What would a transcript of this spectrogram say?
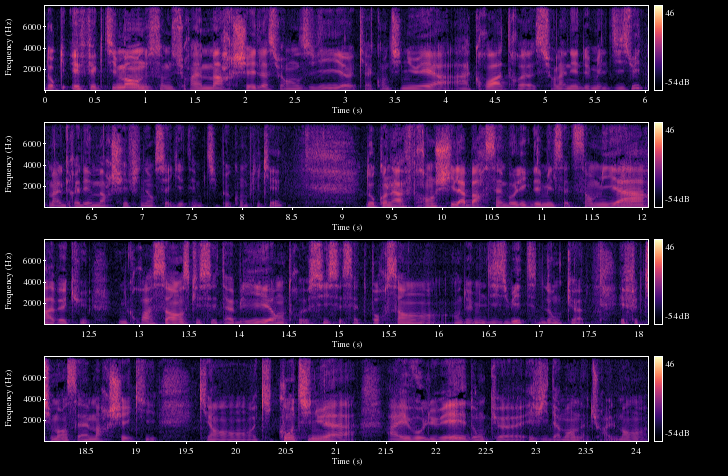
Donc effectivement, nous sommes sur un marché de l'assurance vie qui a continué à, à croître sur l'année 2018, malgré des marchés financiers qui étaient un petit peu compliqués. Donc on a franchi la barre symbolique des 1700 milliards avec une, croissance qui s'établit entre 6 et 7 en, 2018. Donc euh, effectivement, c'est un marché qui, qui, en, qui continue à, évoluer. Donc euh, évidemment, naturellement,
